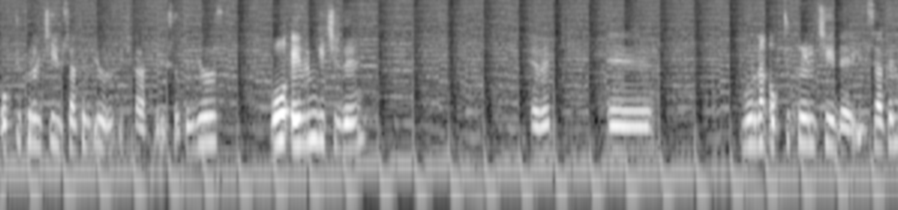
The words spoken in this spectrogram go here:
Okçu kraliçeyi yükseltebiliyoruz. İki karakteri yükseltebiliyoruz. O evrim geçirdi. Evet. Ee, buradan Okçu Kraliçeyi de yükseltelim.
